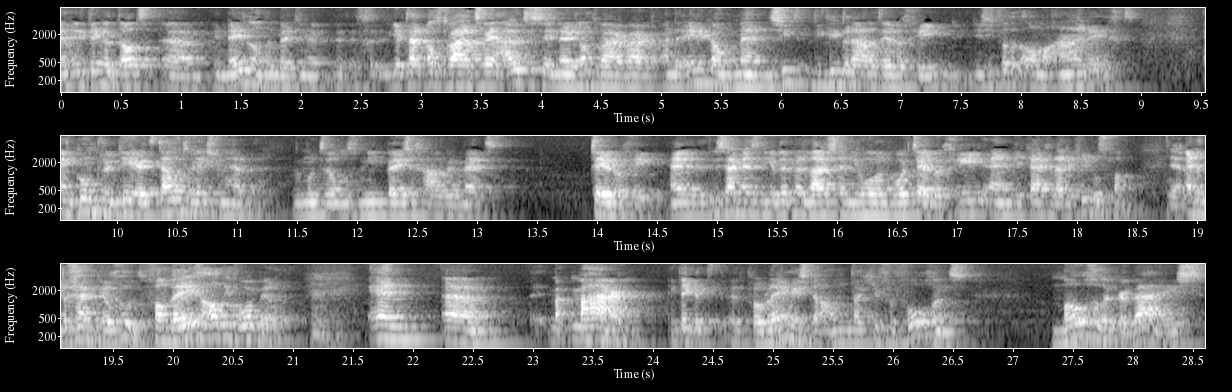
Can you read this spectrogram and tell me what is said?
en ik denk dat dat ehm, in Nederland een beetje... Je hebt daar als het ware twee uitersten in Nederland... Waar, waar aan de ene kant men ziet die liberale theologie... je ziet wat het allemaal aanricht... en concludeert, daar moeten we niks van hebben. We moeten ons niet bezighouden met theologie. Er zijn mensen die op dit moment luisteren... en die horen het woord theologie... en die krijgen daar de kriebels van. ja. En dat begrijp ik heel goed, vanwege al die voorbeelden. En, ehm, maar, maar ik denk het, het probleem is dan dat je vervolgens mogelijkerwijs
